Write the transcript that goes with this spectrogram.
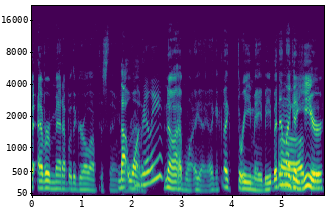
you- I've ever met up with a girl off this thing. Not ever. one. Really? No, I have one. Yeah, yeah, like like three maybe. But in like a Oh, okay. year,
